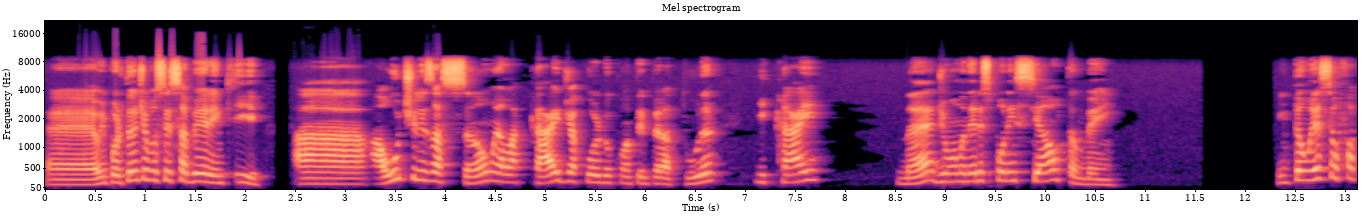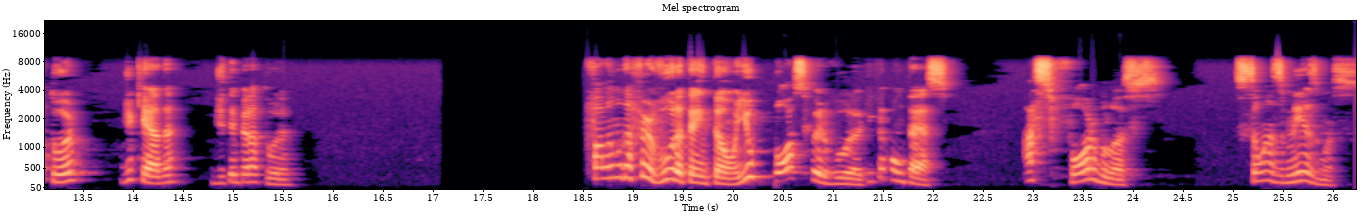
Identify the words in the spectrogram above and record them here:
É, o importante é vocês saberem que a, a utilização ela cai de acordo com a temperatura e cai né, de uma maneira exponencial também. Então esse é o fator de queda de temperatura. Falamos da fervura até então. E o pós-fervura? O que, que acontece? As fórmulas são as mesmas.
